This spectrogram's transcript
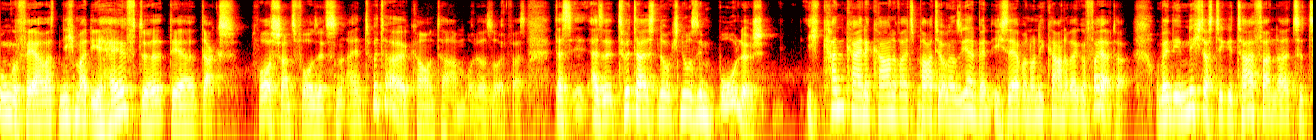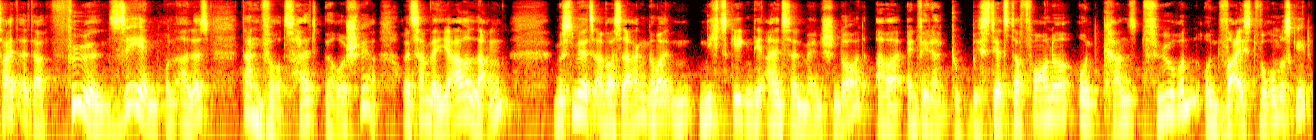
ungefähr was, nicht mal die Hälfte der DAX Vorstandsvorsitzenden einen Twitter-Account haben oder so etwas. Das, also Twitter ist wirklich nur symbolisch ich kann keine Karnevalsparty organisieren, wenn ich selber noch nie Karneval gefeiert habe. Und wenn die nicht das digital vernetzte Zeitalter fühlen, sehen und alles, dann wird's halt irre schwer. Und jetzt haben wir jahrelang, müssen wir jetzt einfach sagen, nochmal nichts gegen die einzelnen Menschen dort, aber entweder du bist jetzt da vorne und kannst führen und weißt, worum es geht,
